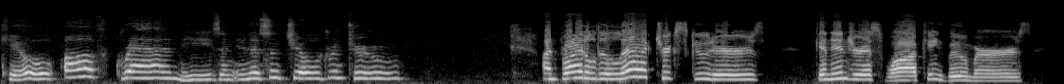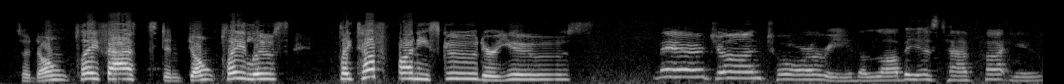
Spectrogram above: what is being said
Kill off grannies and innocent children too. Unbridled electric scooters can injure us walking boomers. So don't play fast and don't play loose. Play tough on e-scooter use. Mayor John Tory, the lobbyists have caught you.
